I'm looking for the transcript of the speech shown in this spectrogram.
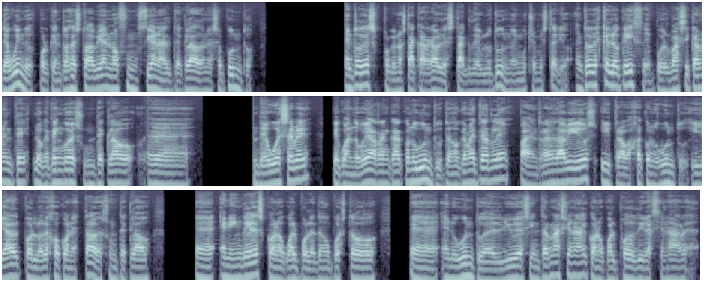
de Windows, porque entonces todavía no funciona el teclado en ese punto. Entonces, porque no está cargado el stack de Bluetooth, no hay mucho misterio. Entonces, ¿qué es lo que hice? Pues básicamente lo que tengo es un teclado eh, de USB que cuando voy a arrancar con Ubuntu tengo que meterle para entrar en la BIOS y trabajar con Ubuntu. Y ya pues lo dejo conectado. Es un teclado eh, en inglés, con lo cual pues le tengo puesto eh, en Ubuntu el US International, con lo cual puedo direccionar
